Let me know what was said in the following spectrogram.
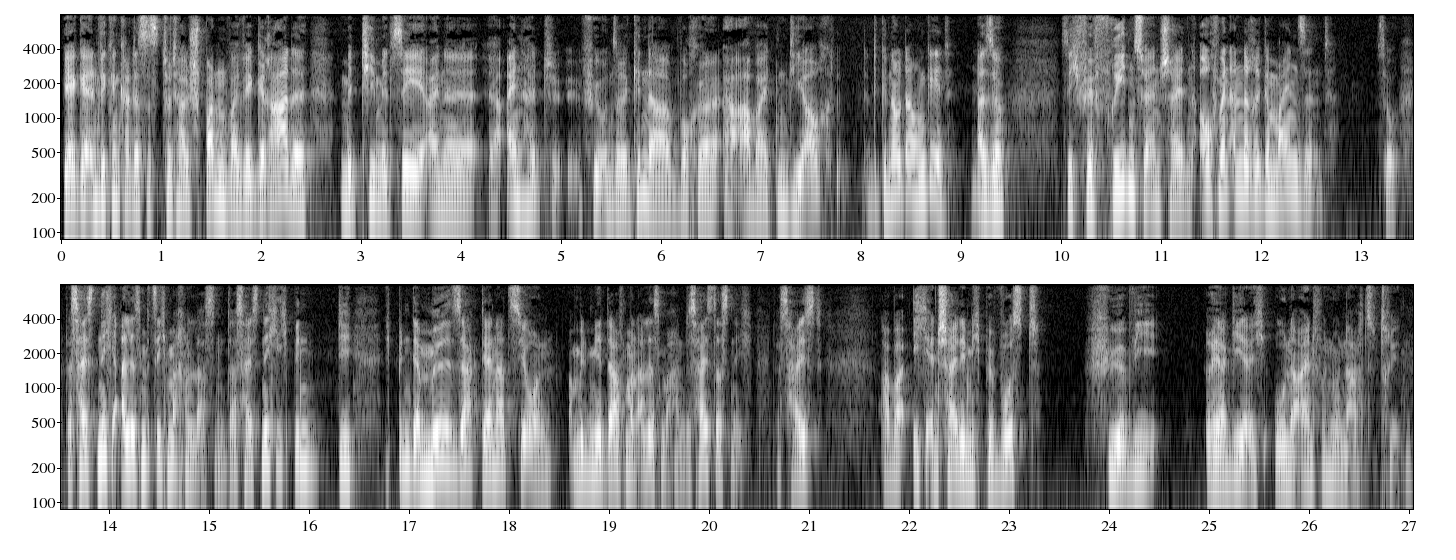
Wir entwickeln gerade, das ist total spannend, weil wir gerade mit Team EC eine Einheit für unsere Kinderwoche erarbeiten, die auch genau darum geht. Also sich für Frieden zu entscheiden, auch wenn andere gemein sind. So, das heißt nicht alles mit sich machen lassen. Das heißt nicht, ich bin die, ich bin der Müllsack der Nation. Und mit mir darf man alles machen. Das heißt das nicht. Das heißt, aber ich entscheide mich bewusst für wie reagiere ich, ohne einfach nur nachzutreten.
